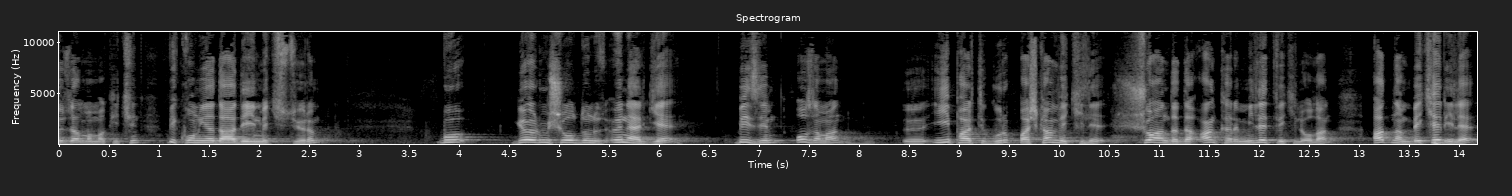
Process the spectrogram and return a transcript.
söz almamak için bir konuya daha değinmek istiyorum. Bu görmüş olduğunuz önerge bizim o zaman e, İyi Parti Grup Başkan Vekili şu anda da Ankara Milletvekili olan Adnan Beker ile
